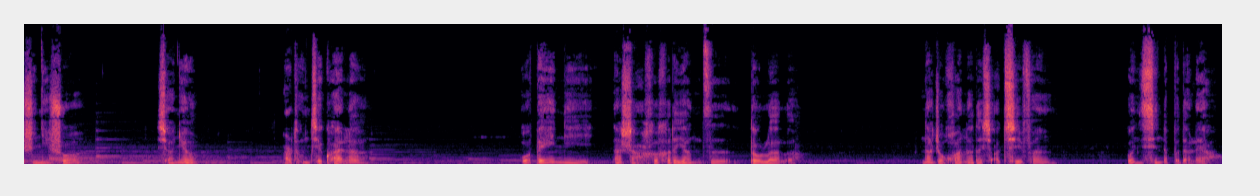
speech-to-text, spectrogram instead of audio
是你说：“小妞，儿童节快乐。”我被你那傻呵呵的样子逗乐了。那种欢乐的小气氛，温馨的不得了。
